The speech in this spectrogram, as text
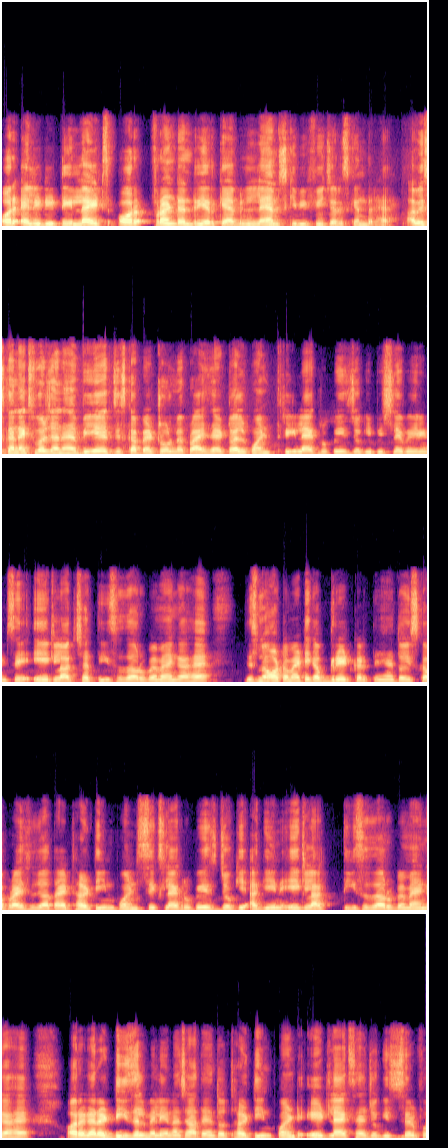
और एलईडी टेल लाइट्स और front and rear cabin lamps की भी फीचर इसके अंदर है। अब इसका नेक्स्ट वर्जन है वी जिसका पेट्रोल में प्राइस है 12.3 लाख रुपीस जो कि पिछले वेरिएंट से एक लाख छत्तीस हज़ार रुपए महँगा है। जिसमें ऑटोमेटिक अपग्रेड करते हैं तो इसका प्राइस हो जाता है thirteen point six lakh rupees जो कि अगेन एक लाख तीस हज़ार रुपये महँगा है। और अगर डीजल में लेना चाहते हैं तो थर्टीन पॉइंट एट लैक्स है, जो कि सिर्फ़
